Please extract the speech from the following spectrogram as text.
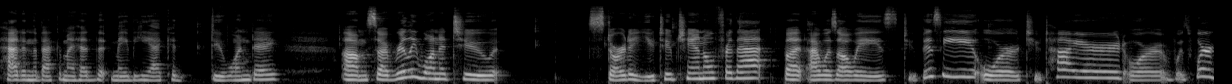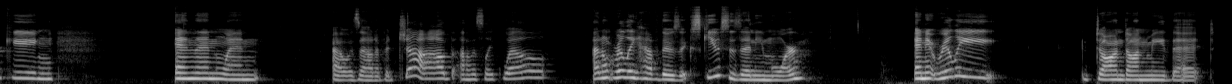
had in the back of my head that maybe I could do one day. Um, so I really wanted to start a YouTube channel for that, but I was always too busy or too tired or was working. And then when I was out of a job, I was like, well, I don't really have those excuses anymore. And it really dawned on me that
